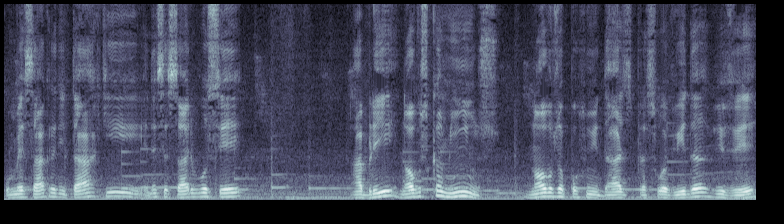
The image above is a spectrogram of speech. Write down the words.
começar a acreditar que é necessário você abrir novos caminhos, novas oportunidades para sua vida viver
